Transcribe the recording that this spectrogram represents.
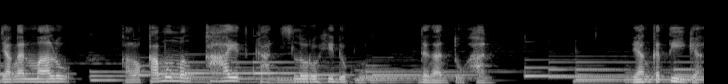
Jangan malu kalau kamu mengkaitkan seluruh hidupmu dengan Tuhan. Yang ketiga,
